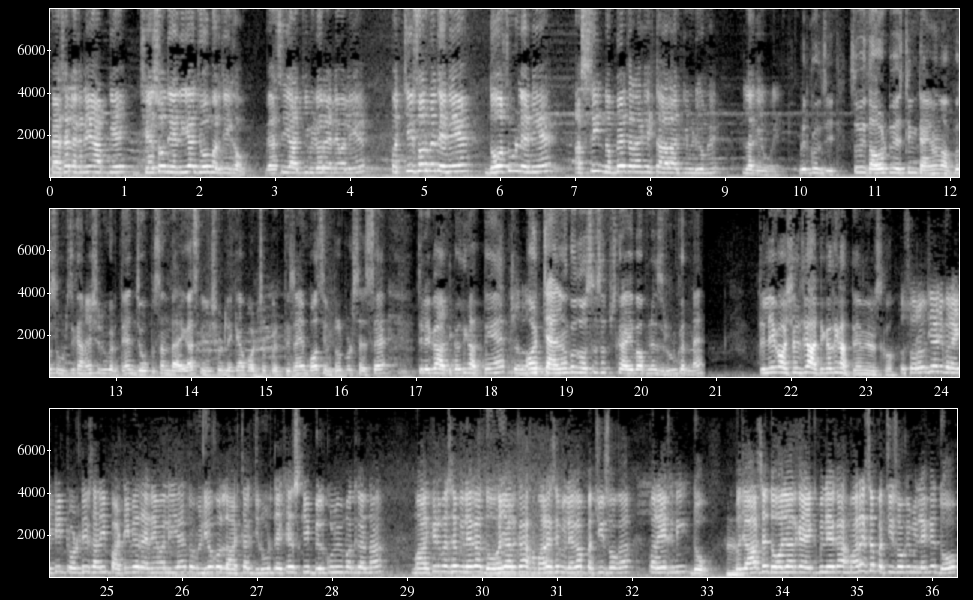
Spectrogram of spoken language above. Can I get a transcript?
पैसे लगने हैं आपके। 600 दे दिया, जो मर्ज़ी खाओ। वैसे ही आज की वीडियो रहने वाली है। पच्चीस सौ देने हैं, दो सूट लेने हैं, अस्सी नब्बे तरह के स्टार आज की वीडियो में लगे हुए हैं। बिल्कुल जी। सो विदाउट वेस्टिंग टाइम हम आपको सूट सिखाना शुरू करते हैं। जो पसंद आएगा स्क्रीनशॉट लेके आप व्हाट्सअप करते जाएँ। बहुत सिंपल प्रोसेस है। चलिए भी आर्टिकल दिखाते हैं। और चैनल को दोस्तों सब्सक्राइब आपने ज़रूर करना है। चलिए कौशल जी आर्टिकल दिखाते हैं व्यूअर्स को। तो सौरभ जी आज वैरायटी टोटली सारी पार्टी वेयर रहने वाली है। तो वीडियो को लास्ट तक ज़रूर देखें। स्किप बिल्कुल भी मत करना। मार्केट में से मिलेगा 2000 का हमारे से मिलेगा 2500 का पर एक नहीं दो। बाज़ार से 2000 का एक मिलेगा हमारे से 2500 के मिलेंगे दो।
